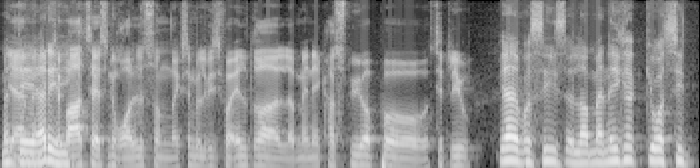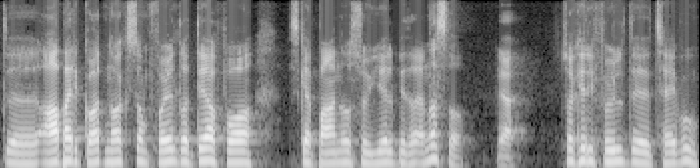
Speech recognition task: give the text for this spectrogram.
Men ja, det man er det kan ikke. bare tage sin rolle som eksempelvis forældre, eller man ikke har styr på sit liv. Ja, præcis. Eller man ikke har gjort sit øh, arbejde godt nok som forældre, derfor skal barnet søge hjælp et andet sted. Ja, Så kan de føle det tabu,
